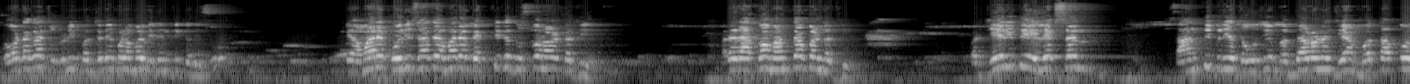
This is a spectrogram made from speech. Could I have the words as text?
સો ટકા ચૂંટણી પંચને પણ અમે વિનંતી કરીશું કે અમારે કોઈની સાથે અમારે વ્યક્તિગત દુશ્મનાવટ નથી. અને રાખવા માંગતા પણ નથી. પણ જે રીતે ઇલેક્શન શાંતિપ્રિય થવું જોઈએ મતદારોને જ્યાં મત આપવો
